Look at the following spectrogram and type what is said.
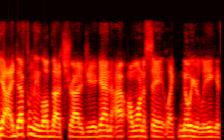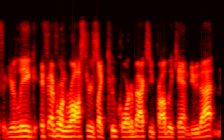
yeah, I definitely love that strategy. Again, I, I want to say like know your league. If your league, if everyone rosters like two quarterbacks, you probably can't do that. Mm.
